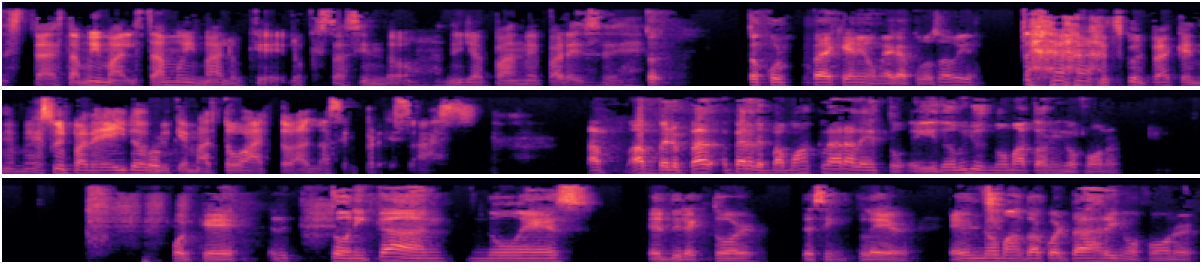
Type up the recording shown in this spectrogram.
está, está muy mal, está muy mal lo que, lo que está haciendo New Japan, me parece. Esto es culpa de Kenny Omega, ¿tú lo sabías? es culpa de Kenny Omega, es culpa de AEW que mató a todas las empresas. Ah, ah, pero espérate, vamos a aclarar esto. AEW no mató a Ring of Honor. Porque Tony Khan no es el director de Sinclair. Él no mandó a cortar a Ring of Honor.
